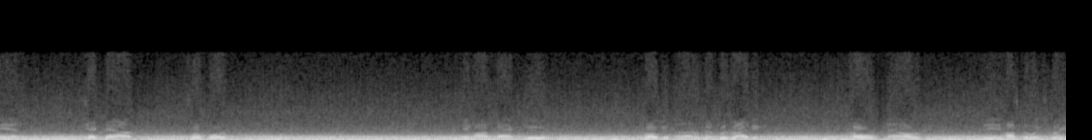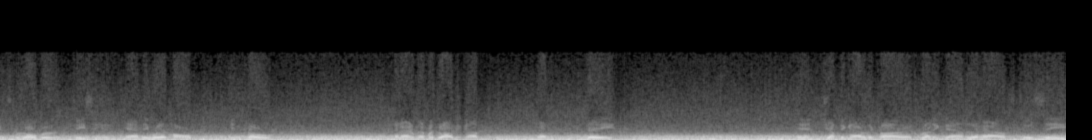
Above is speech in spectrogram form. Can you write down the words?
and checked out, so forth. Came on back to Logan, and I remember driving Cove. Now the hospital experience was over. Kaci and Kathy were at home in Cove, and I remember driving up that day and jumping out of the car and running down to the house to see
